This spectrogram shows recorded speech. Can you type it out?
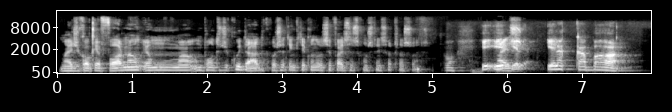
mas de qualquer forma é uma, um ponto de cuidado que você tem que ter quando você faz essas concentrações. Tá bom. E, mas... ele, ele acaba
